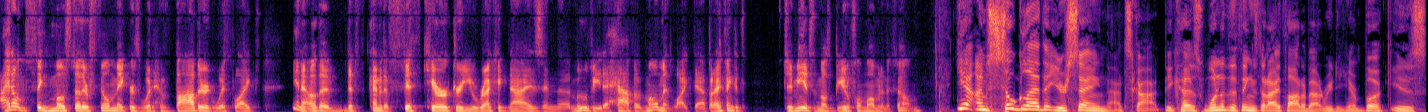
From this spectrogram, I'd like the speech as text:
I don't think most other filmmakers would have bothered with like, you know, the the kind of the fifth character you recognize in the movie to have a moment like that. But I think it's to me it's the most beautiful moment in the film. Yeah, I'm so glad that you're saying that, Scott, because one of the things that I thought about reading your book is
